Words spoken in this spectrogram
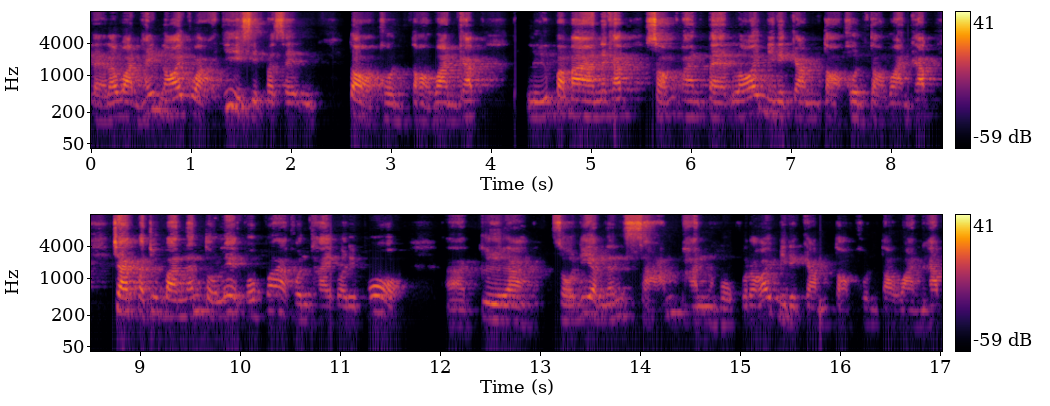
แต่ละวันให้น้อยกว่า 20%ต่อคนต่อวันครับหรือประมาณนะครับ 2,800 มิลลิกรัมต่อคนต่อวันครับ จากปัจจุบันนั้นตัวเลขพบว่าคนไทยบริโภค เกลือโซเดียมนั้น 3,600 มิลลิกรัมต่อคนต่อวันครับ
